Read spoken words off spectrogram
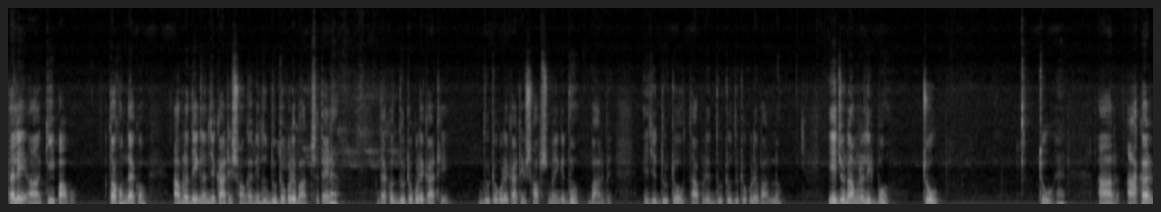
তাহলে কি পাবো? তখন দেখো, আমরা দেখলাম যে কাঠের সংখ্যা কিন্তু দুটো করে বাড়ছে, তাই না? দেখো দুটো করে কাঠি, দুটো করে কাঠি সবসময় কিন্তু বাড়বে। এই যে দুটো, তারপরে দুটো দুটো করে বাড়লো। এই জন্য আমরা লিখব টু। টু হ্যাঁ? আর আকার,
